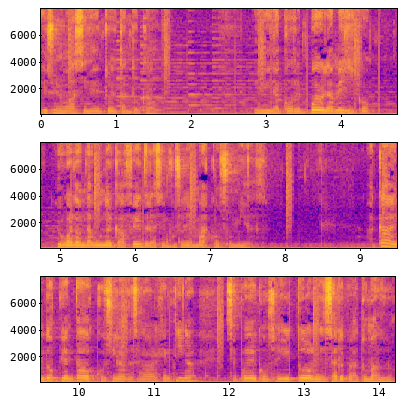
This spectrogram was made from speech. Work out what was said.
es un oasis dentro de tanto caos. Mi vida corre en Puebla, México, lugar donde abunda el café entre las infusiones más consumidas. Acá, en dos piantados cocina artesanal argentina, se puede conseguir todo lo necesario para tomarlo.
